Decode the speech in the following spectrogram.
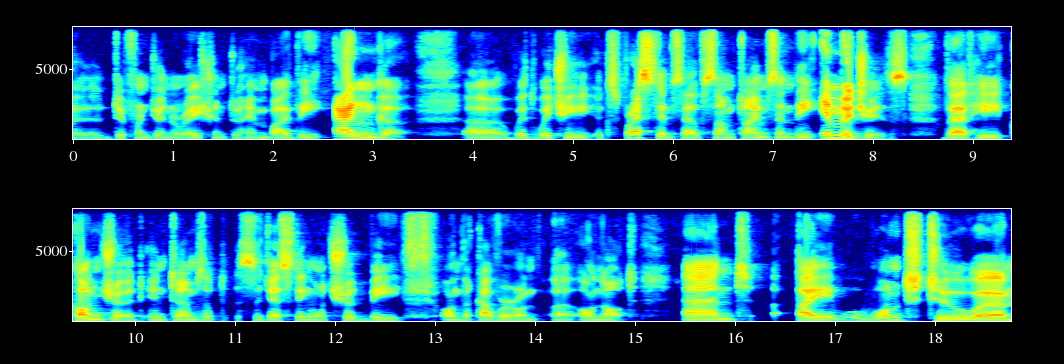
a different generation to him, by the anger uh, with which he expressed himself sometimes and the images that he conjured in terms of suggesting what should be on the cover or, uh, or not. And I want to uh,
